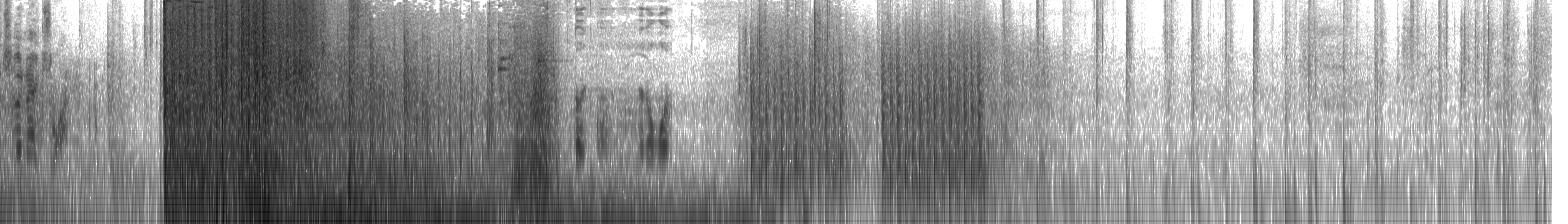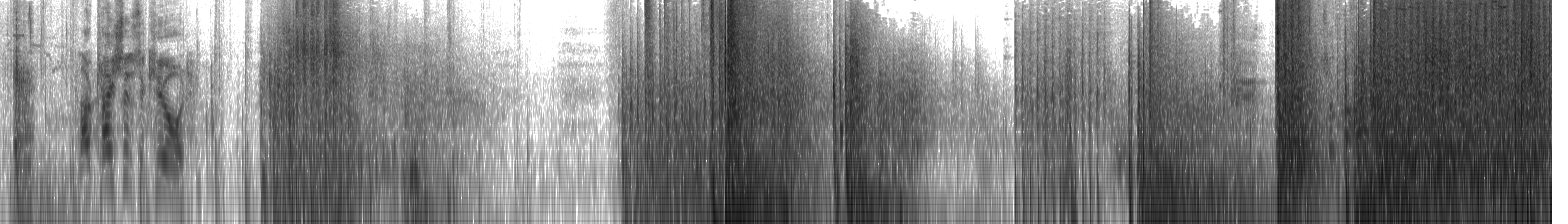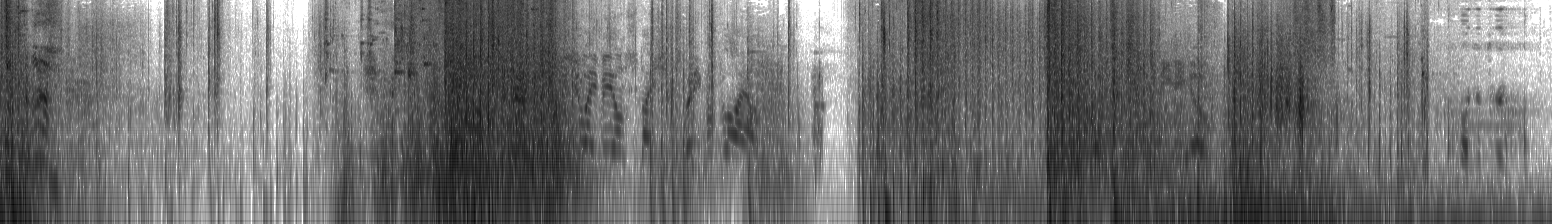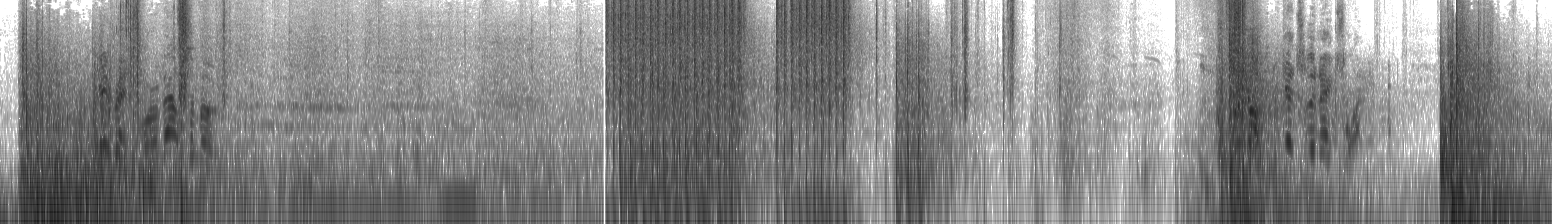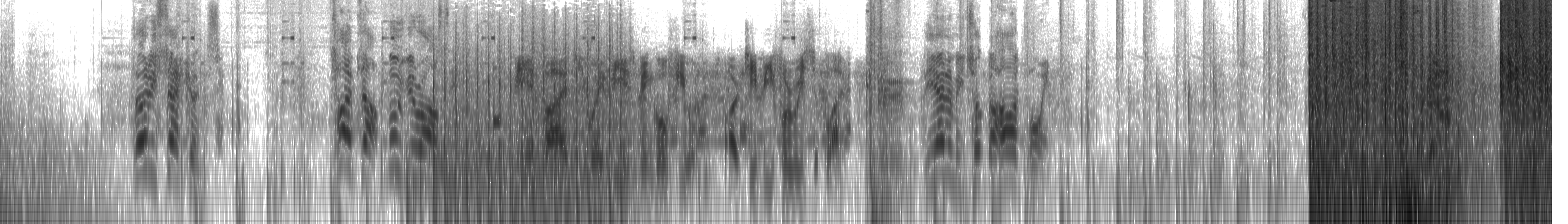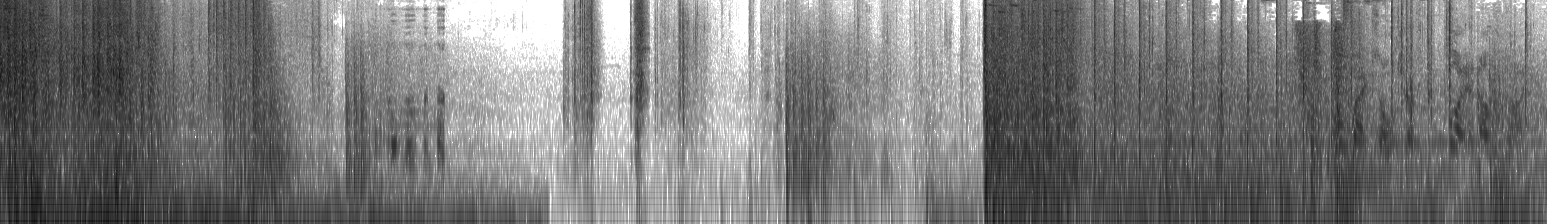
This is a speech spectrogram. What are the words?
Catch the next one. Location secured. Hands up! Move your asses! Be advised, UAV is bingo fuel. RTB for resupply. The enemy took the hard point. Pull back, soldier. Fight another night.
